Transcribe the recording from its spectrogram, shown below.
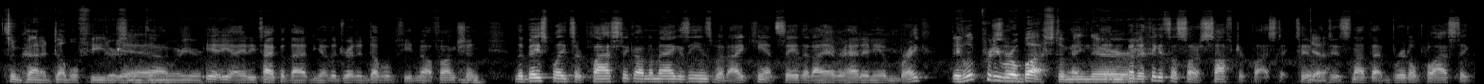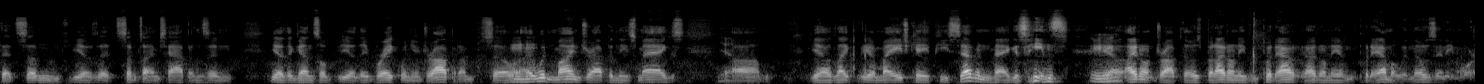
some kind of double feed or Yeah, something where you're. yeah, yeah, any type of that, you know, the dreaded double feed malfunction. Mm-hmm. The base plates are plastic on the magazines, but I can't say that I ever had any of them break. They look pretty robust. I mean, they're. but I think it's also a softer plastic too. Yeah. It's not that brittle plastic that some you know that sometimes happens, and you know the guns will you know they break when you're dropping them. So I wouldn't mind dropping these mags. Mm-hmm. Yeah. Um, you know, like you know my HKP7 magazines. You know, I don't drop those, but I don't even put out. I don't even put ammo in those anymore.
